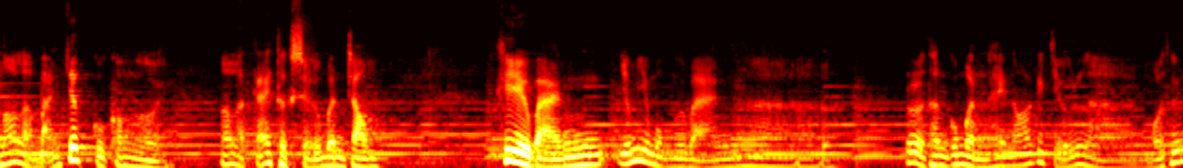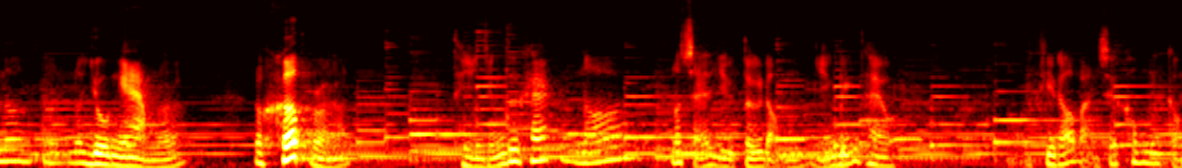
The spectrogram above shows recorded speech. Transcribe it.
Nó là bản chất của con người. Nó là cái thực sự bên trong. Khi bạn giống như một người bạn à, rất là thân của mình hay nói cái chữ là mọi thứ nó nó, nó vô ngàm rồi đó nó khớp rồi đó thì những thứ khác nó nó sẽ tự động diễn biến theo. Khi đó bạn sẽ không còn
